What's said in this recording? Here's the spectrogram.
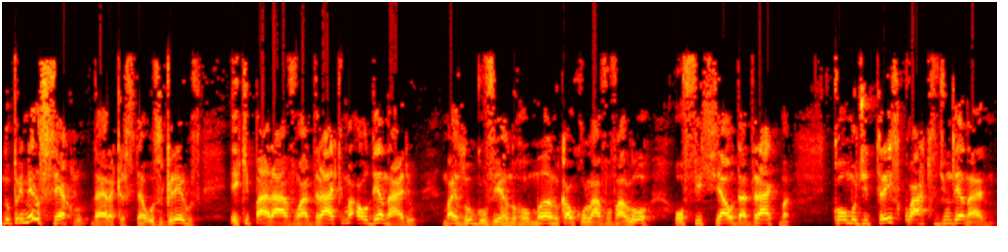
No primeiro século da era cristã, os gregos equiparavam a dracma ao denário, mas o governo romano calculava o valor oficial da dracma como de três quartos de um denário.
